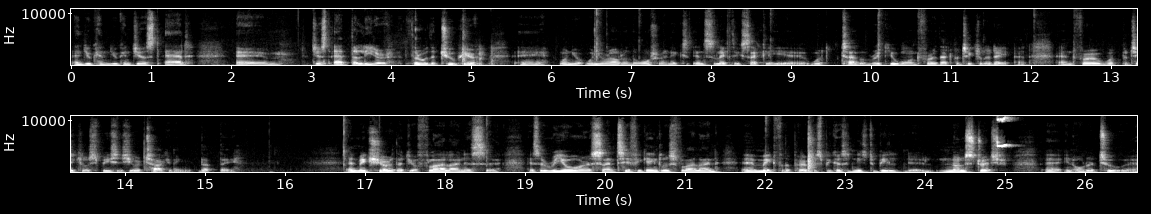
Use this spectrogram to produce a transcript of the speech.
and you can you can just add um, just add the leader through the tube here uh, when you're when you're out on the water and, and select exactly uh, what type of rig you want for that particular day and, and for what particular species you're targeting that day. And make sure that your fly line is uh, is a Rio or a Scientific Anglers fly line uh, made for the purpose because it needs to be uh, non-stretch uh, in order to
